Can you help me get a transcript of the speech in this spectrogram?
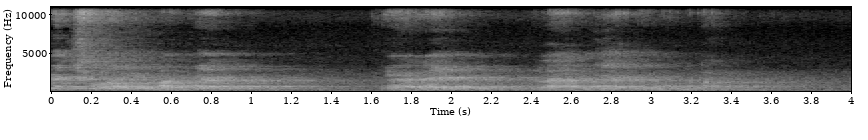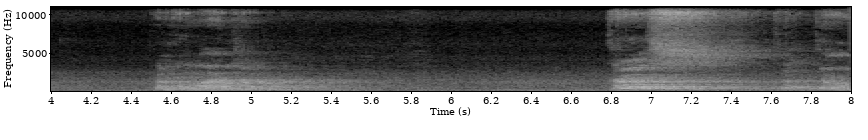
Kecuali pakaian Kerek lagi atau Belum macam Terus Tentu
